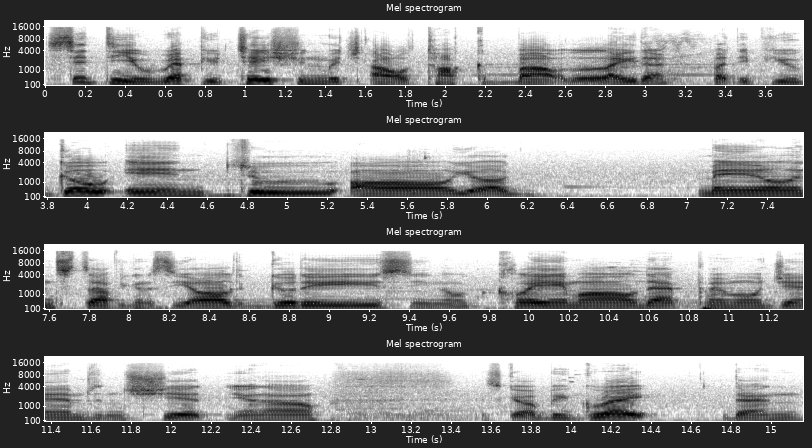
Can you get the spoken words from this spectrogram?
city reputation which I'll talk about later. But if you go into all your mail and stuff, you're gonna see all the goodies, you know, claim all that Primogems and shit, you know. It's gonna be great. Then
